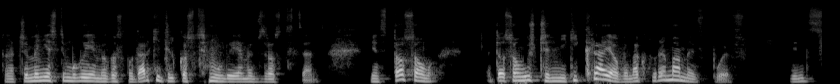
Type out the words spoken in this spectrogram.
To znaczy, my nie stymulujemy gospodarki, tylko stymulujemy wzrost cen. Więc to są, to są już czynniki krajowe, na które mamy wpływ. Więc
